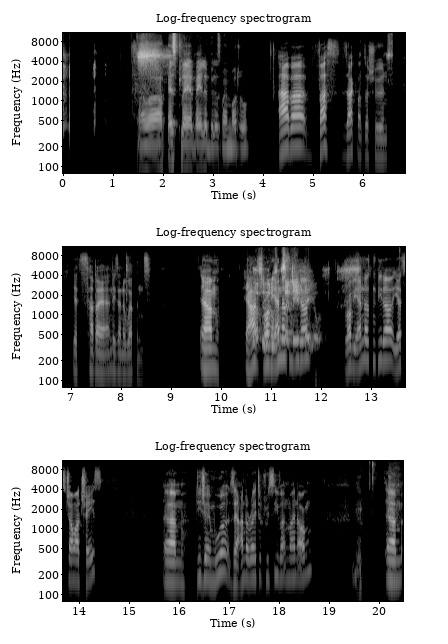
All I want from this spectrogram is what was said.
Aber Best Player Available ist mein Motto. Aber was sagt man so schön? Jetzt hat er ja endlich seine Weapons. Ähm, er hat Robbie Anderson wieder. Robbie Anderson wieder, jetzt Jamar Chase. Ähm, DJ Moore, sehr underrated Receiver in meinen Augen. Ähm,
